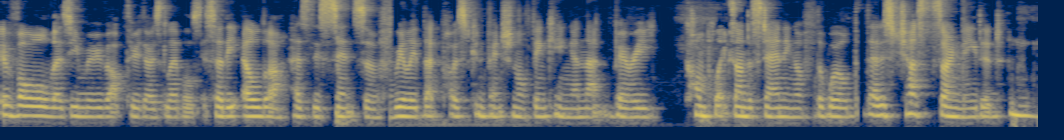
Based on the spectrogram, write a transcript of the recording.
evolve as you move up through those levels. So the elder has this sense of really that post conventional thinking and that very complex understanding of the world that is just so needed. Mm.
